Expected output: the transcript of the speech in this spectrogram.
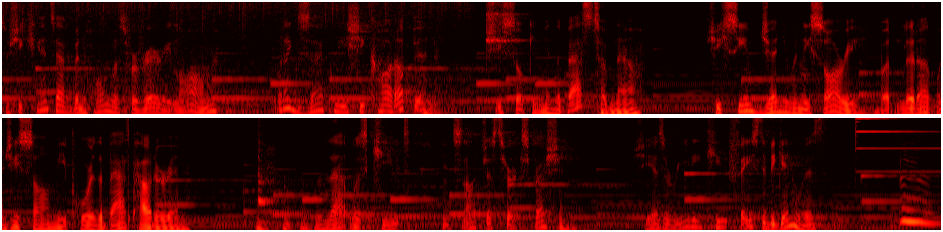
so she can't have been homeless for very long. What exactly is she caught up in? She's soaking in the bathtub now. She seemed genuinely sorry, but lit up when she saw me pour the bath powder in. that was cute. It's not just her expression. She has a really cute face to begin with. Mm.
